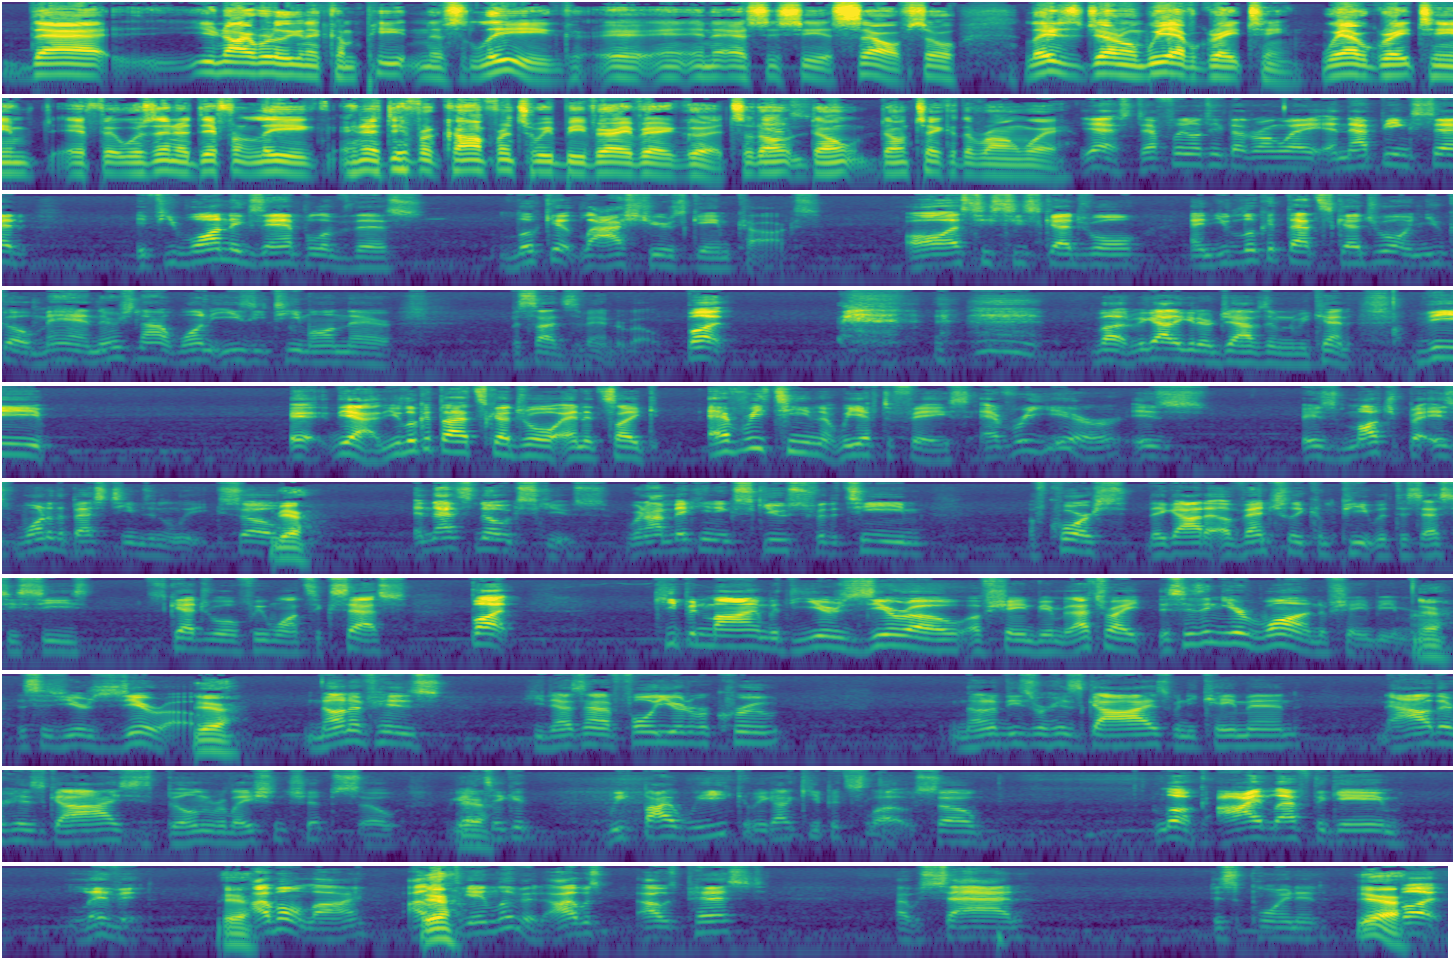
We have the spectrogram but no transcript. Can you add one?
that you're not really going to compete in this league in, in the SEC itself. So, ladies and gentlemen, we have a great team. We have a great team. If it was in a different league, in a different conference, we'd be very, very good. So don't Yes. don't don't take it the wrong way. Yes, definitely don't take that the wrong way. And that being said, if you want an example of this, look at last year's Gamecocks. All SEC schedule, and you look at that schedule and you go, man, there's not one easy team on there besides the Vanderbilt. But but we got to get our jabs in when we can. The it, yeah, you look at that schedule and it's like every team that we have to face every year is is much be- is one of the best teams in the league. So Yeah. and that's no excuse. We're not making an excuse for the team. Of course, they got to eventually compete with this SEC schedule if we want success. But keep in mind with year zero of Shane Beamer, that's right. This isn't year one of Shane Beamer. Yeah. This is year zero. Yeah. None of his, he doesn't have a full year to recruit. None of these were his guys when he came in. Now they're his guys. He's building relationships. So we got to Yeah. take it week by week and we got to keep it slow. So, look, I left the game livid. Yeah. I won't lie. I Yeah. left the game livid. I was I was pissed. I was sad, disappointed. Yeah. But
